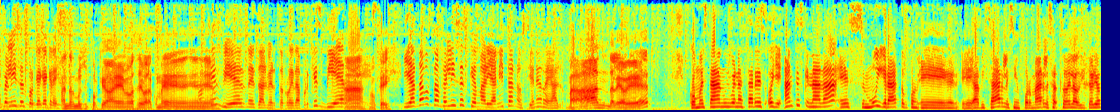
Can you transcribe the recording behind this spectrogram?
Muy felices porque, ¿qué crees? Andas muy porque eh, me vas a llevar a comer. Porque es viernes, Alberto Rueda, porque es viernes. Ah, ok. Y andamos tan felices que Marianita nos tiene regalo. Ándale, a ver. ¿Cómo están? Muy buenas tardes. Oye, antes que nada, es muy grato eh, eh, avisarles, informarles a todo el auditorio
